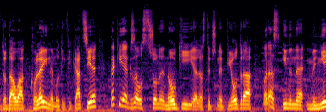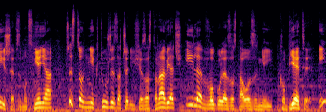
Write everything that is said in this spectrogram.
Dodała kolejne modyfikacje, takie jak zaostrzone nogi, elastyczne biodra oraz inne mniejsze wzmocnienia, przez co niektórzy zaczęli się zastanawiać, ile w ogóle zostało z niej kobiety. I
